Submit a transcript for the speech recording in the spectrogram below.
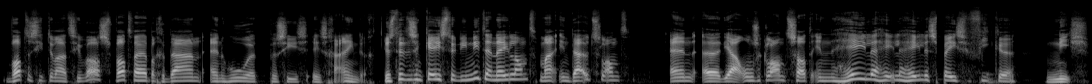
wat de situatie was, wat we hebben gedaan en hoe het precies is geëindigd. Dus dit is een case study niet in Nederland, maar in Duitsland. En uh, ja, onze klant zat in een hele, hele, hele specifieke niche.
